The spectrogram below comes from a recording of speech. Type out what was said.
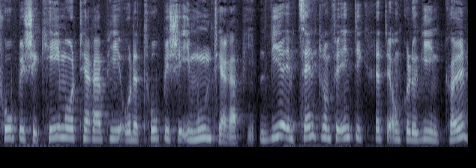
topische Chemotherapie oder topische Immuntherapie. Und wir im Zentrum für integrierte Onkologie in Köln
